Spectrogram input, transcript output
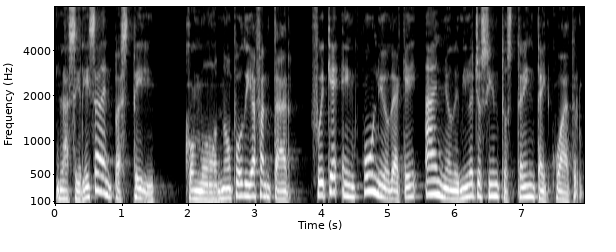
La cereza del pastel, como no podía faltar, fue que en junio de aquel año de 1834,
